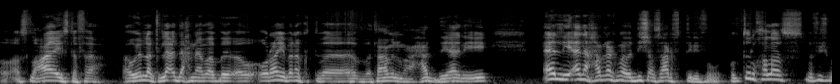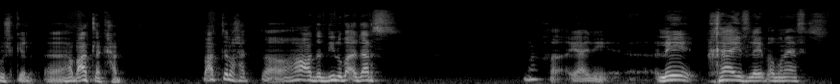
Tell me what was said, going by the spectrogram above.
أو اصل عايز تفاعل. أو يقول لك لا ده إحنا قريب. أنا كنت بتعامل مع حد يعني إيه قال لي أنا حضرتك ما بديش أسعار في التليفون. قلت له خلاص مفيش مشكلة. أه، هبعت لك حد. بعت له حد. أه، هقعد أديله بقى درس. يعني أه، ليه خايف لا يبقى منافس؟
